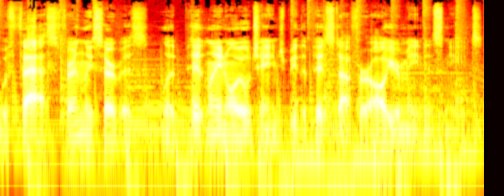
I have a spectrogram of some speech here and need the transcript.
With fast, friendly service, let Pit Lane Oil Change be the pit stop for all your maintenance needs.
